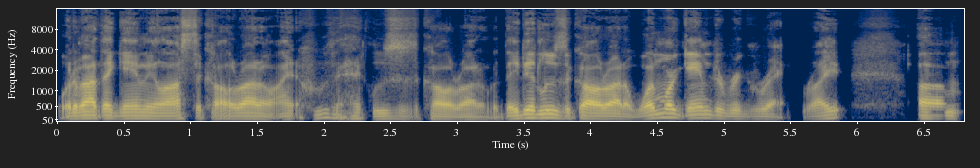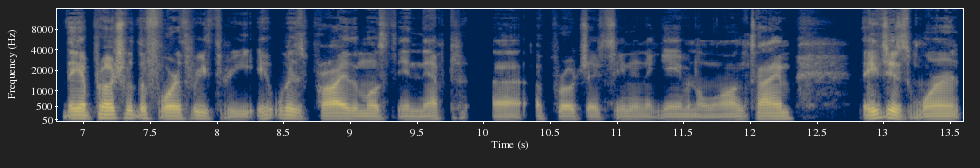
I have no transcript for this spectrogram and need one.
what about that game they lost to Colorado? I, who the heck loses to Colorado? But they did lose to Colorado. One more game to regret, right? Um, they approached with the 4 3 3. It was probably the most inept uh, approach I've seen in a game in a long time. They just weren't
